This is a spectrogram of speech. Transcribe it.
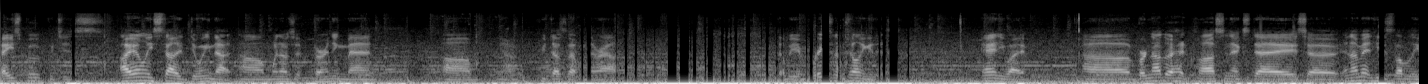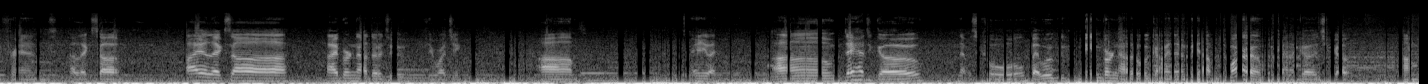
Facebook, which is, I only started doing that um, when I was at Burning Man. Um, you know, who does that when they're out? There'll be a reason I'm telling you this. Anyway, uh, Bernardo had class the next day, so and I met his lovely friend Alexa. Hi Alexa. Hi Bernardo too, if you're watching. Um, anyway, um, they had to go. That was cool. But we're, and Bernardo were going to meet up tomorrow. We're going to go check out um,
